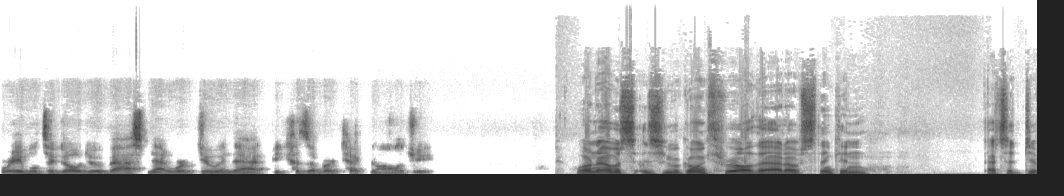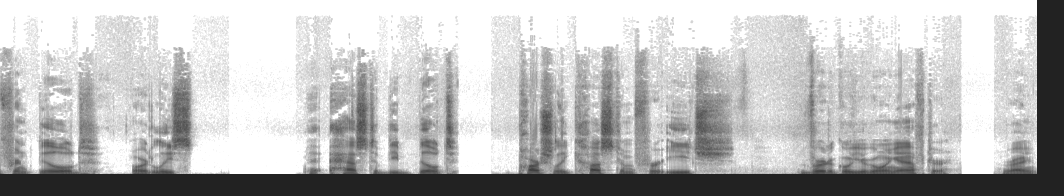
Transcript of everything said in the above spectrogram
we're able to go to a vast network doing that because of our technology. Well, now as, as you were going through all that, I was thinking that's a different build, or at least it has to be built partially custom for each vertical you're going after, right?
